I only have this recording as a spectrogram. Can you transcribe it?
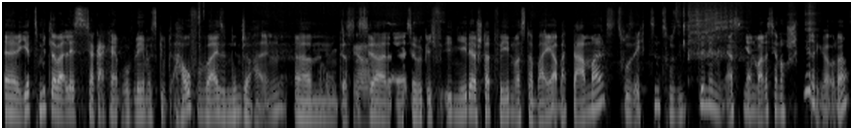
äh, jetzt mittlerweile ist es ja gar kein Problem. Es gibt haufenweise Ninja-Hallen. Ähm, das ja. ist ja, da ist ja wirklich in jeder Stadt für jeden was dabei. Aber damals, 2016, 2017, in den ersten Jahren war das ja noch schwieriger, oder?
